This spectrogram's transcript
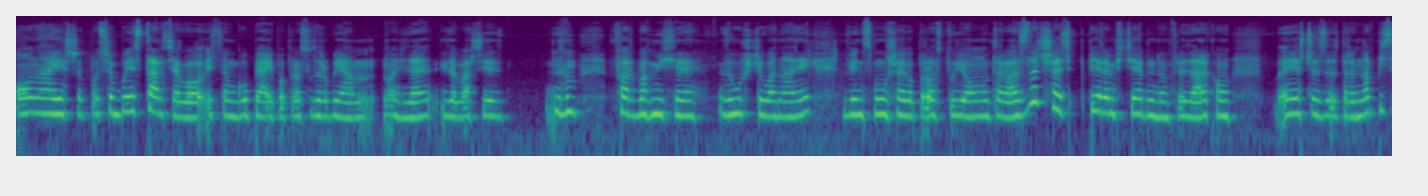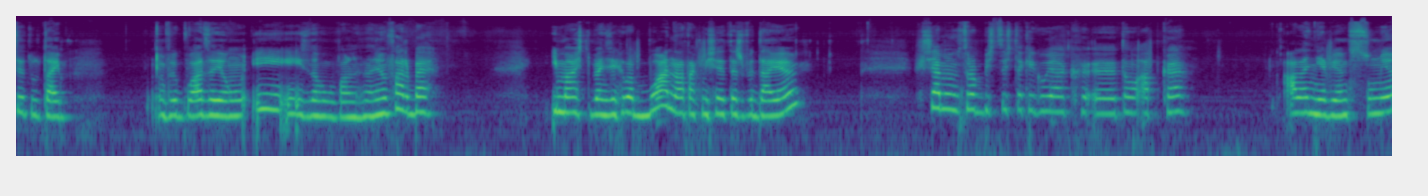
ona jeszcze potrzebuje starcia, bo jestem głupia i po prostu zrobiłam no źle. I zobaczcie, farba mi się złuszczyła na niej, więc muszę po prostu ją teraz zetrzeć papierem ściernym, fryzarką, jeszcze zetrę napisy tutaj wygładzę ją i, i znowu walnę na nią farbę. I maść będzie chyba błana, tak mi się też wydaje. Chciałabym zrobić coś takiego jak y, tą apkę, ale nie wiem w sumie.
